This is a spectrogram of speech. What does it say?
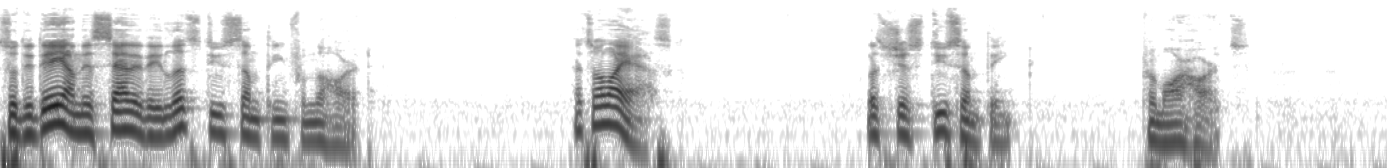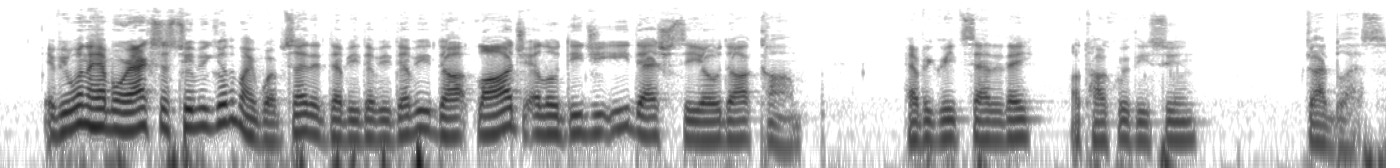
So today on this Saturday, let's do something from the heart. That's all I ask. Let's just do something from our hearts. If you want to have more access to me, go to my website at www.lodge-co.com. Have a great Saturday. I'll talk with you soon. God bless.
